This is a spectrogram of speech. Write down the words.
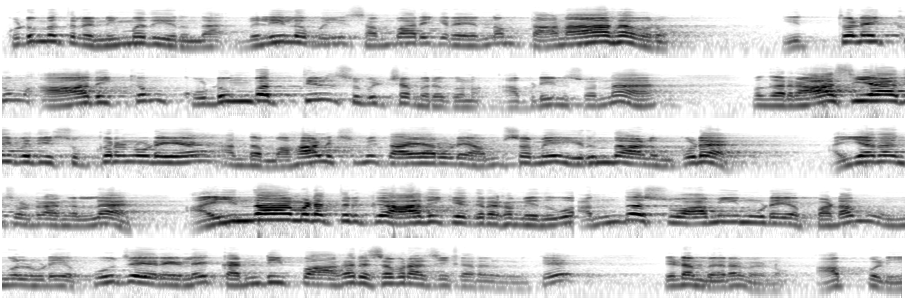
குடும்பத்தில் நிம்மதி இருந்தால் வெளியில் போய் சம்பாதிக்கிற எண்ணம் தானாக வரும். இத்தனைக்கும் ஆதிக்கம் குடும்பத்தில் சுபிட்சம் இருக்கணும் அப்படின்னு சொன்னால் இவங்க ராசியாதிபதி சுக்கிரனுடைய அந்த மகாலட்சுமி தாயாருடைய அம்சமே இருந்தாலும் கூட ஐயா தான் சொல்கிறாங்கல்ல ஐந்தாம் இடத்திற்கு ஆதிக்க கிரகம் எதுவோ அந்த சுவாமியினுடைய படம் உங்களுடைய பூஜை அறையிலே கண்டிப்பாக ரிஷபராசிக்காரர்களுக்கு இடம்பெற வேணும். அப்படி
